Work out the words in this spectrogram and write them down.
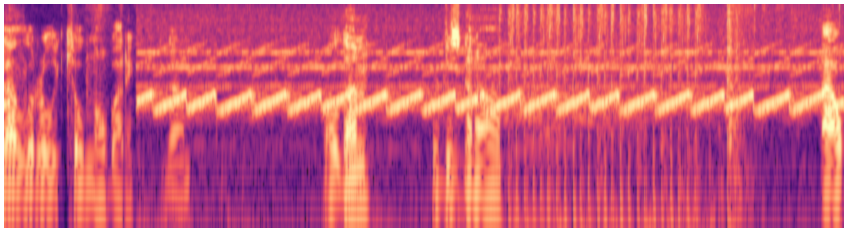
That literally killed nobody. Damn. Well then, we're just gonna... Ow.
